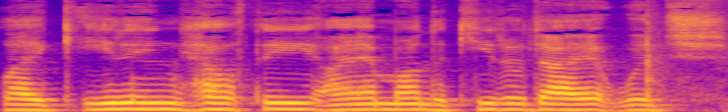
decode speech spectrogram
like eating healthy. I am on the keto diet, which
